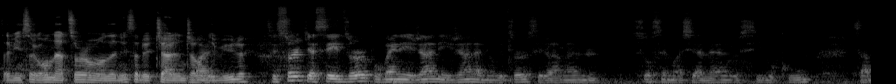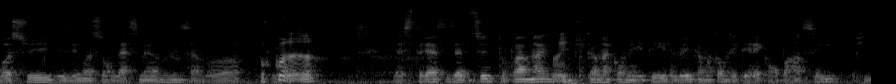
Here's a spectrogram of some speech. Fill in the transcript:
ça devient seconde nature à un moment donné. Ça doit Ouais. au début. Là. C'est sûr que c'est dur pour bien des gens. Les gens, la nourriture, c'est vraiment une source émotionnelle aussi beaucoup. Ça va suivre les émotions de la semaine. Ça va. Pourquoi, hein? Le stress, les habitudes, tout probablement Oui. comment on a été élevé, comment on a été récompensé. Puis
